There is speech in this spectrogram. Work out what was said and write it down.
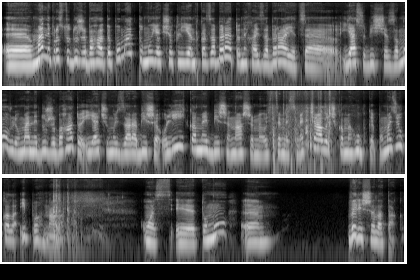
Е, в мене просто дуже багато помад, тому якщо клієнтка забере, то нехай забирає це. Я собі ще замовлю. У мене дуже багато, і я чомусь зараз більше олійками, більше нашими ось цими смягчалочками, губки помазюкала і погнала. Ось е, тому е, вирішила так.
